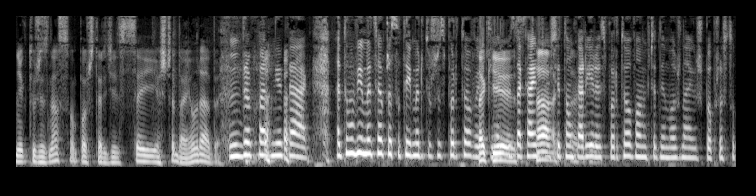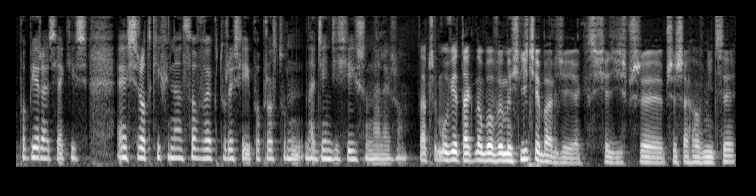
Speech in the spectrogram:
niektórzy z nas są po 40 i jeszcze dają radę. Dokładnie tak. A tu mówimy cały czas o tej emeryturze sportowej, Tak czyli zakańczy tak, się tą tak karierę jest. sportową i wtedy można już po prostu pobierać jakieś e, środki finansowe, które się jej po prostu na dzień dzisiejszy należą. Znaczy mówię tak, no bo wymyślicie bardziej, jak siedzisz przy, przy szachownicy.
